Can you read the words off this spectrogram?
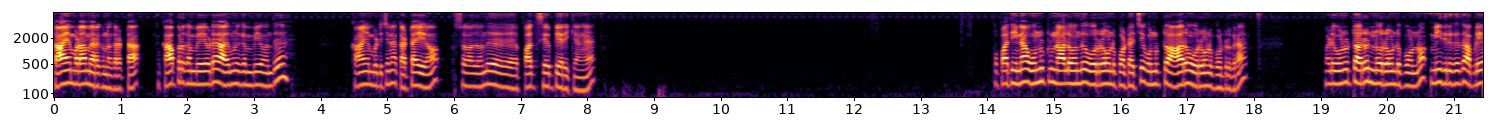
காயம் படாமல் இறக்கணும் கரெக்டாக காப்பர் கம்பியை விட அலுமினியம் கம்பியை வந்து காயம் பட்டுச்சுன்னா கட்டாயிரும் ஸோ அதை வந்து பார்த்து சேஃப்டியாக இறக்காங்க இப்போ பார்த்தீங்கன்னா ஒன்று டு நாலு வந்து ஒரு ரவுண்டு போட்டாச்சு. ஒன்று டு ஆறும் ஒரு ரவுண்டு போட்டிருக்கிறேன். அப்படியே ஒன்று டு ஆறு இன்னொரு ரவுண்டு போடணும். மீதி இருக்கிறது அப்படியே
